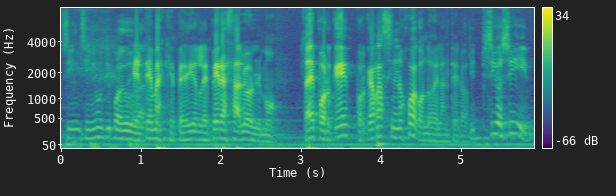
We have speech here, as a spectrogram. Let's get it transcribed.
sin, sin ningún tipo de duda. El tema es que pedirle peras al Olmo. ¿Sabes por qué? Porque Racing no juega con dos delanteros. Y sí o sí.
